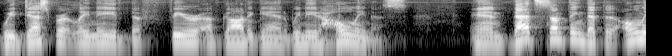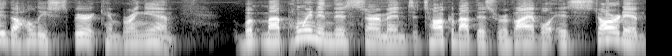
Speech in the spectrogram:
We desperately need the fear of God again. We need holiness. And that's something that the, only the Holy Spirit can bring in. But my point in this sermon to talk about this revival, it started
